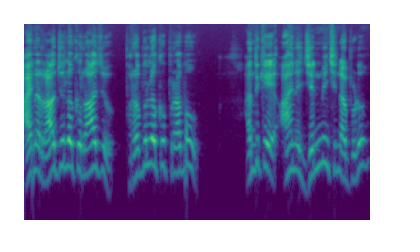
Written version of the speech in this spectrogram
ఆయన రాజులకు రాజు ప్రభులకు ప్రభు. అందుకే ఆయన జన్మించినప్పుడు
